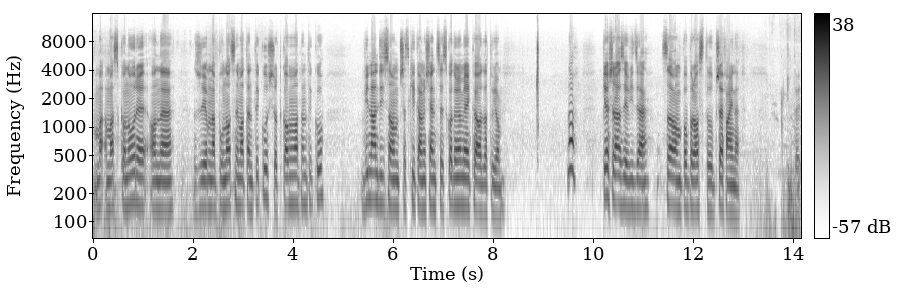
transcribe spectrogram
Ma maskonury, one żyją na północnym Atlantyku, środkowym Atlantyku. W Irlandii są przez kilka miesięcy, składują jajka, odlatują. No, pierwszy raz je widzę, są po prostu przefajne. Tutaj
